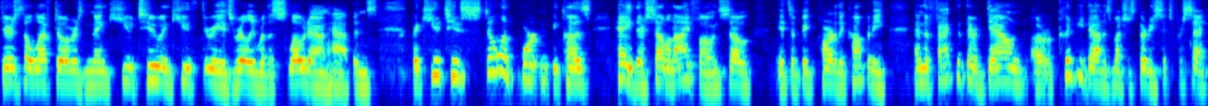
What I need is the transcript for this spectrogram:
there's the leftovers. And then Q2 and Q3 is really where the slowdown happens. But Q2 is still important because, hey, they're selling iPhones. So it's a big part of the company. And the fact that they're down or could be down as much as 36%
